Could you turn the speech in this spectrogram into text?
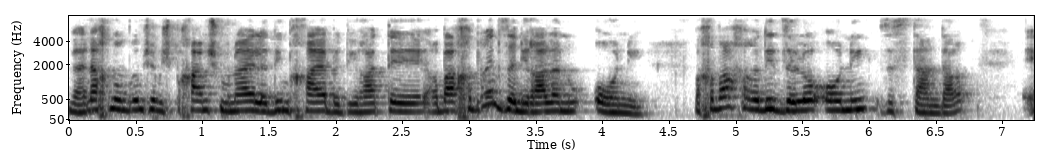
ואנחנו אומרים שמשפחה עם שמונה ילדים חיה בדירת אה, ארבעה חדרים, זה נראה לנו עוני. בחברה החרדית זה לא עוני, זה סטנדרט. אה,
